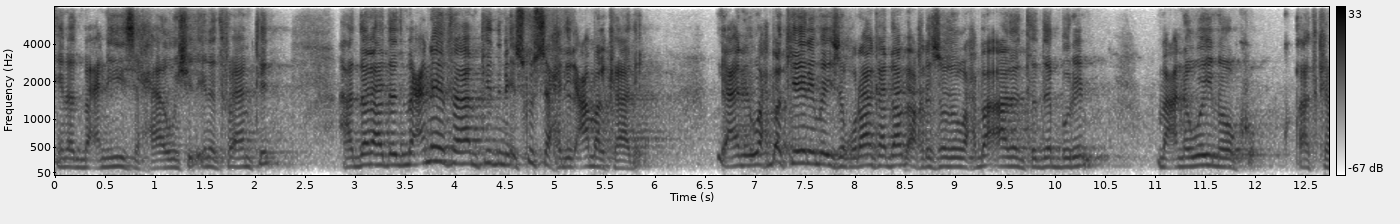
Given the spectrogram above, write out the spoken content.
inaad macnihiisa xaawishid inaad fahamtid haddana haddaad macnaha fahamtidna isku saxdid camalkaadi yacni waxba keeni mayso qur'aanka haddaad akhrisado waxba aadan tadabburin macno weyn oo aad ka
